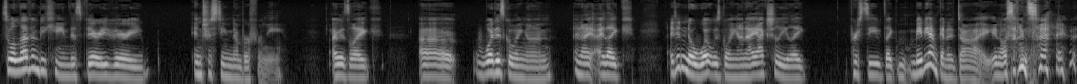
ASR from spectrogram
So 11 became this very, very interesting number for me. I was like, uh, what is going on? And I, I like, I didn't know what was going on. I actually like perceived like maybe I'm gonna die, you know, so inside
